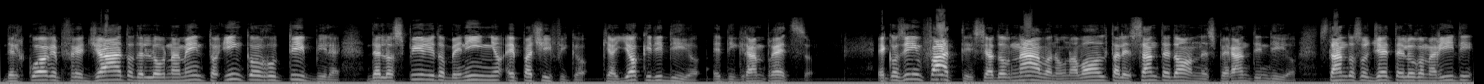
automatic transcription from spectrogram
del cuore fregiato dell'ornamento incorruttibile dello spirito benigno e pacifico, che agli occhi di Dio è di gran prezzo. E così infatti si adornavano una volta le sante donne speranti in Dio, stando soggette ai loro mariti,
